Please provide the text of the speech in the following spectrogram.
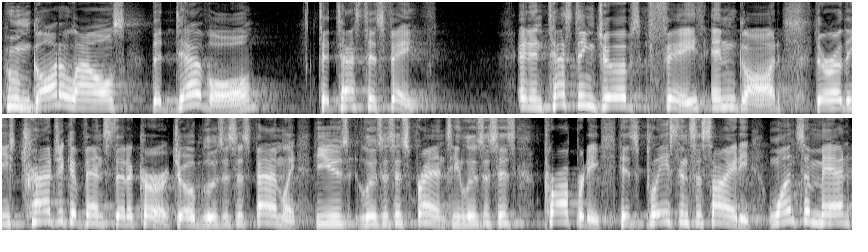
whom God allows the devil to test his faith. And in testing Job's faith in God, there are these tragic events that occur. Job loses his family, he loses his friends, he loses his property, his place in society. Once a man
